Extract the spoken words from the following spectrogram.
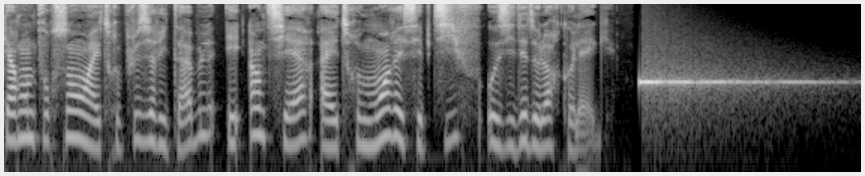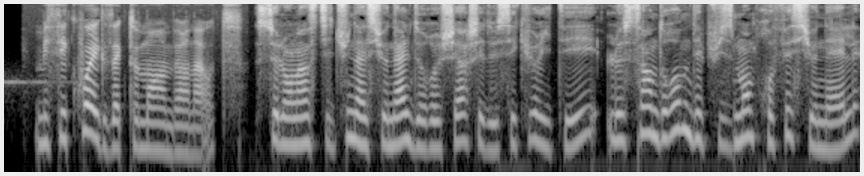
40% à être plus irritables et un tiers à être moins réceptifs aux idées de leurs collègues. Mais c'est quoi exactement un burn-out? Selon l'Institut national de recherche et de sécurité, le syndrome d'épuisement professionnel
